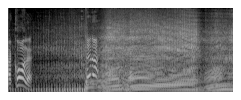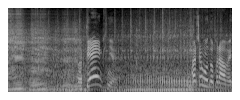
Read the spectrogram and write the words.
Na kole. Teraz. No pięknie. A czemu do prawej?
